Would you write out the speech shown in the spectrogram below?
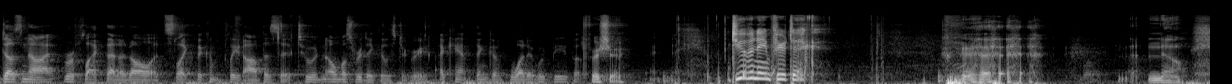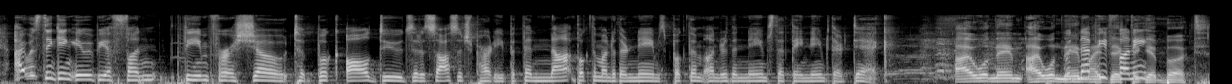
does not reflect that at all. It's like the complete opposite to an almost ridiculous degree. I can't think of what it would be, but For sure. Do you have a name for your dick? no. I was thinking it would be a fun theme for a show to book all dudes at a sausage party, but then not book them under their names, book them under the names that they named their dick. I will name. I will name my dick funny? to get booked.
